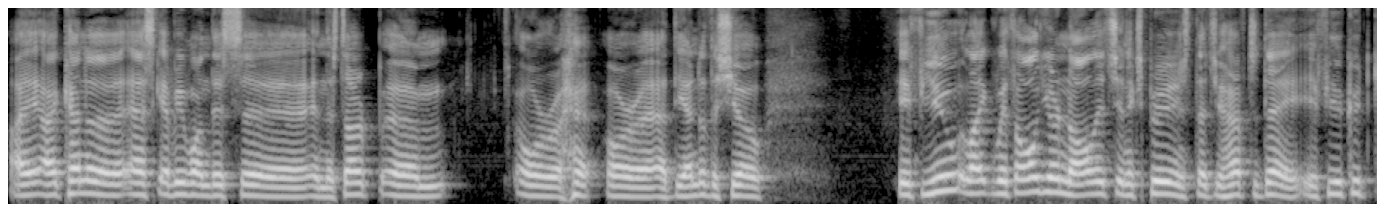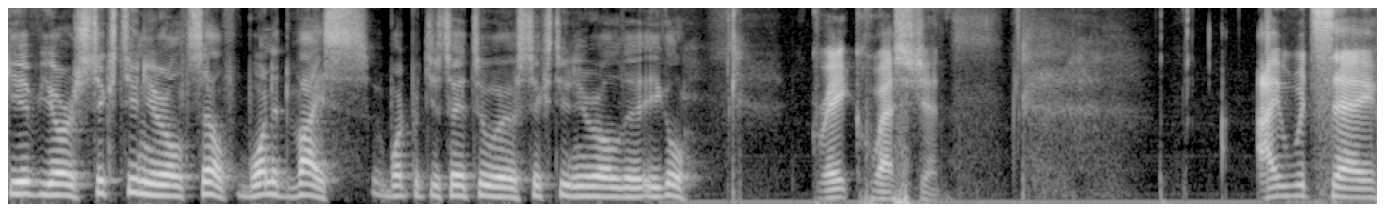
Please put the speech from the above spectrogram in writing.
i i kind of ask everyone this uh, in the start um, or or at the end of the show if you like with all your knowledge and experience that you have today, if you could give your 16 year old self one advice, what would you say to a 16 year old uh, eagle? Great question. I would say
